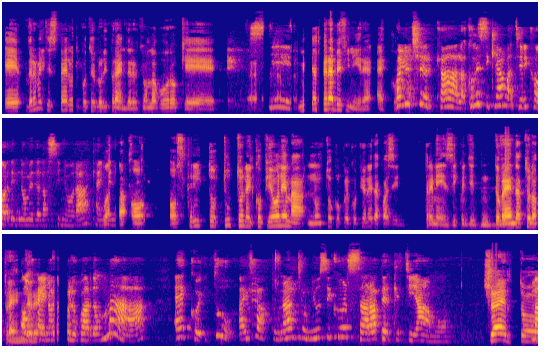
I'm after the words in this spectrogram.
e veramente spero di poterlo riprendere perché è un lavoro che eh, Sì. mi piacerebbe finire. Ecco, Voglio cercarla. Come si chiama? Ti ricordi il nome della signora che ha inventato? guarda, ho, ho scritto tutto nel copione, ma non tocco quel copione da quasi tre mesi, quindi dovrei andartelo a Ok, prendere. no, dopo lo guardo. Ma ecco, tu hai fatto un altro musical, Sarà perché ti amo. Ma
